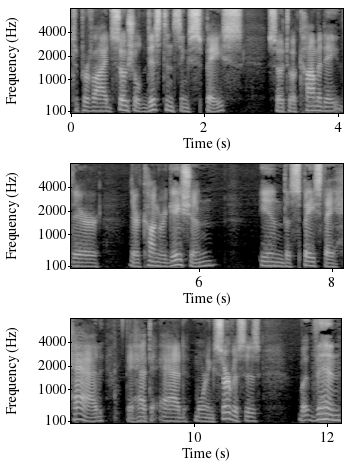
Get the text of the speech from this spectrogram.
to provide social distancing space, so to accommodate their their congregation in the space they had, they had to add morning services. But then,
